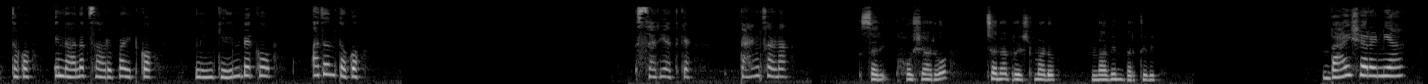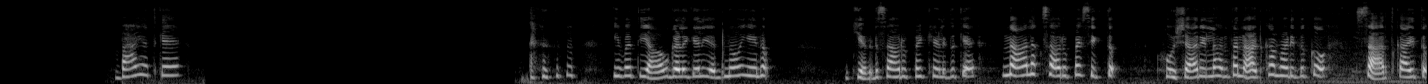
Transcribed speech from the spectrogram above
ತಗೋ ಈ ನಾಲ್ಕು ಸಾವಿರ ರೂಪಾಯಿ ಇಟ್ಕೋ. ನಿನ್ಗೇನು ಬೇಕು? ಅದನ್ನು ತಗೋ. ಸರಿ ಅದಕ್ಕೆ ಥ್ಯಾಂಕ್ಸ್ ಅಣ್ಣ. ಸರಿ ಹುಷಾರು. ಚೆನ್ನಾಗಿ ರೆಸ್ಟ್ ಮಾಡು. ನಾವೇನು ಬರ್ತೀವಿ. ಬಾಯ್ ಶರಣ್ಯ. ಬಾಯ್ ಅದಕ್ಕೆ ಇವತ್ತು ಯಾವ ಗಳಿಗೆಯಲ್ಲಿ ಎದ್ನೋ ಏನೋ. ಎರಡು ಸಾವಿರ ರೂಪಾಯಿ ಕೇಳಿದಕ್ಕೆ ನಾಲ್ಕು ಸಾವಿರ ರೂಪಾಯಿ ಸಿಕ್ತು. ಹುಷಾರಿಲ್ಲ ಅಂತ ನಾಟಕ ಮಾಡಿದ್ದಕ್ಕೂ ಸಾರ್ಥಕ ಆಯ್ತು.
